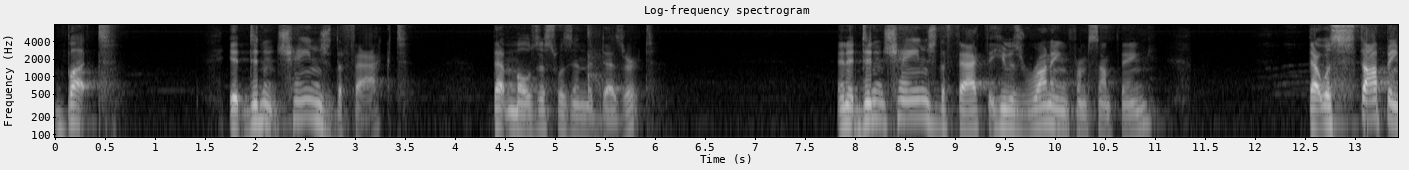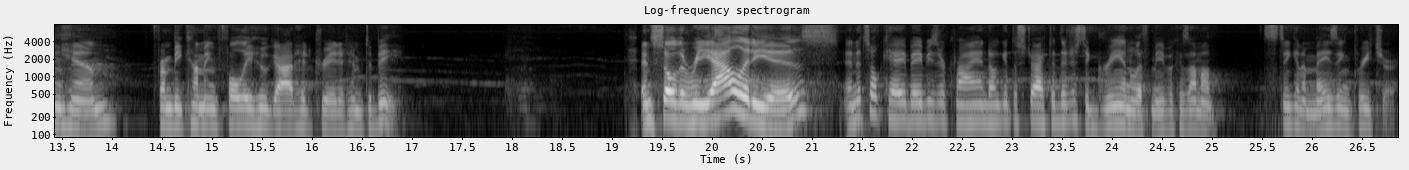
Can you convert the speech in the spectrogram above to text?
But it didn't change the fact that Moses was in the desert. And it didn't change the fact that he was running from something that was stopping him from becoming fully who God had created him to be. And so the reality is, and it's okay, babies are crying, don't get distracted. They're just agreeing with me because I'm a stinking amazing preacher.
